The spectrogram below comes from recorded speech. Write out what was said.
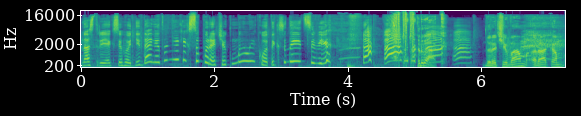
настрої, як сьогодні Даня, то ніяких суперечок. Милий котик, сидить собі. Рак. До речі, вам ракам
